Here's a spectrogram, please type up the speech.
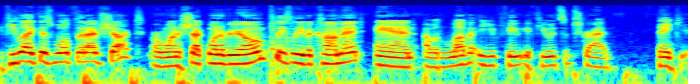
If you like this wolf that I've shucked, or want to shuck one of your own, please leave a comment, and I would love it if you, if you would subscribe. Thank you.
